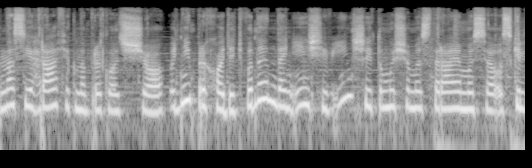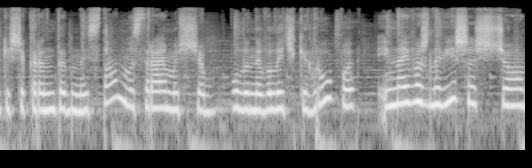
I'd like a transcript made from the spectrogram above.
У нас є графік, наприклад, що одні приходять в один день, інші в інший, тому що ми стараємося, оскільки ще карантинний стан, ми стараємося, щоб були невеличкі групи. І найважливіше, що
